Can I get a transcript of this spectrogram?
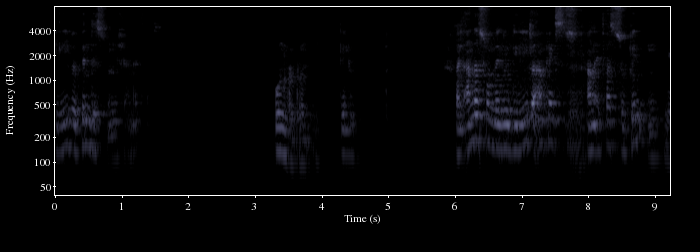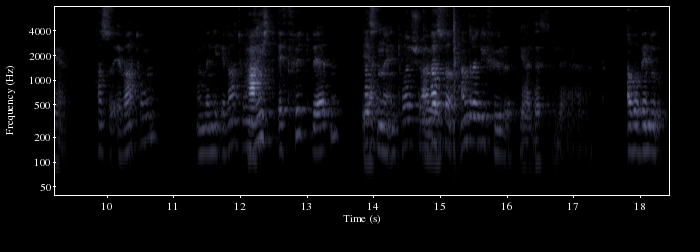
Die Liebe bindest du nicht an etwas. ungebunden. Genau. Weil andersrum, wenn du die Liebe anfängst, an etwas zu binden, Ja. hast du Erwartungen und wenn die Erwartungen Ha. nicht erfüllt werden, hast Ja. du eine Enttäuschung, Aber- hast du andere Gefühle. Ja, das, äh, Aber wenn du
